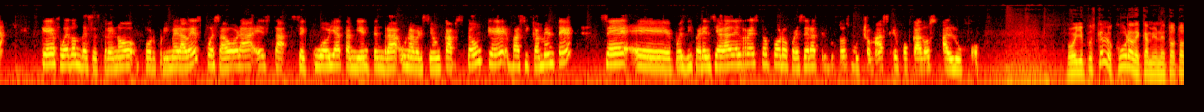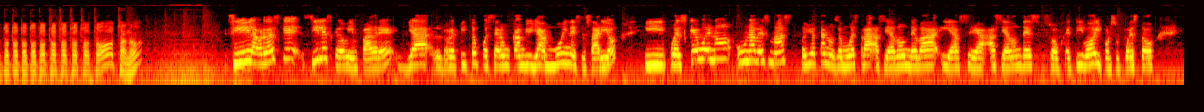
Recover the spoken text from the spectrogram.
que fue donde se estrenó por primera vez, pues ahora esta Sequoia también tendrá una versión Capstone que básicamente se eh, pues diferenciará del resto por ofrecer atributos mucho más enfocados al lujo. Oye, pues qué locura de camioneta, ¿no? Sí, la verdad es que sí les quedó bien padre. Ya, repito, pues era un cambio ya muy necesario. Y pues qué bueno, una vez más, Toyota nos demuestra hacia dónde va y hacia, hacia dónde es su objetivo. Y por supuesto,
